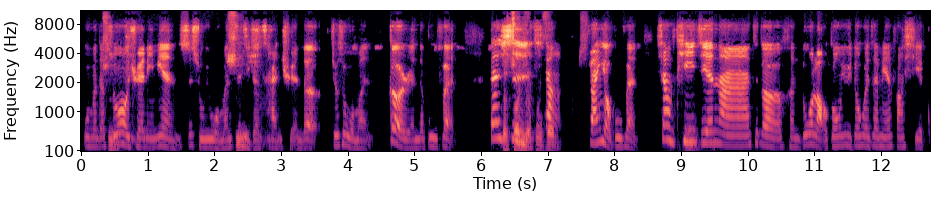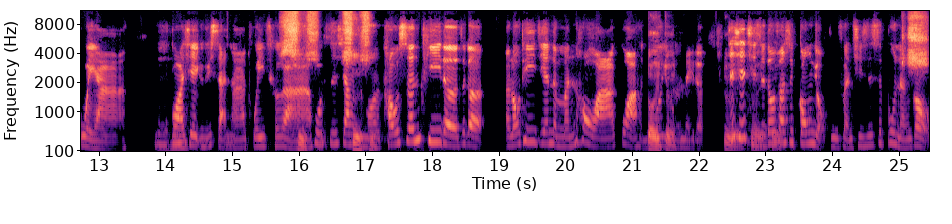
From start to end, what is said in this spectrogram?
我们的所有权里面是属于我们自己的产权的，就是我们个人的部分。但是像专有部分，像梯间呐，这个很多老公寓都会在那边放鞋柜啊，挂一些雨伞啊、推车啊，或是像什么逃生梯的这个呃楼梯间的门后啊，挂很多有的没的，这些其实都算是公有部分，其实是不能够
